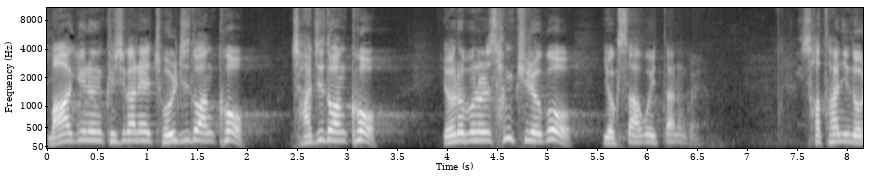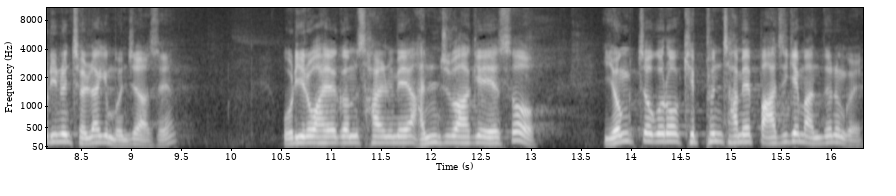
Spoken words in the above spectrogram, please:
마귀는 그 시간에 졸지도 않고 자지도 않고 여러분을 삼키려고 역사하고 있다는 거예요. 사탄이 노리는 전략이 뭔지 아세요? 우리로 하여금 삶에 안주하게 해서 영적으로 깊은 잠에 빠지게 만드는 거예요.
